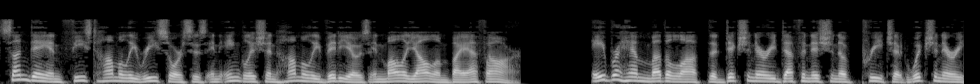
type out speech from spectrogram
Sunday and Feast Homily resources in English and homily videos in Malayalam by Fr. Abraham Mutholath The dictionary definition of preach at Wiktionary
